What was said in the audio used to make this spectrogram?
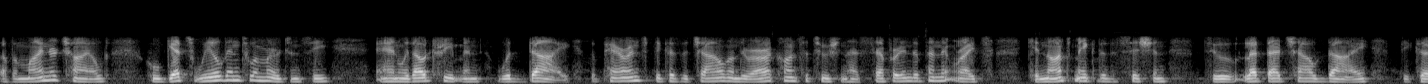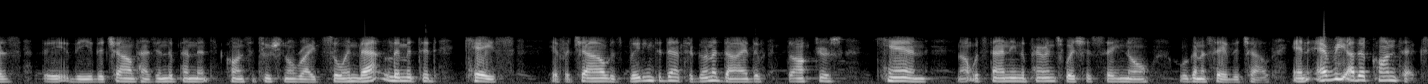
of a minor child who gets wheeled into emergency and without treatment would die. The parents, because the child under our Constitution has separate independent rights, cannot make the decision to let that child die because the, the, the child has independent constitutional rights. So, in that limited case, if a child is bleeding to death, they're going to die, the doctors can, notwithstanding the parents' wishes, say, no, we're going to save the child. In every other context,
